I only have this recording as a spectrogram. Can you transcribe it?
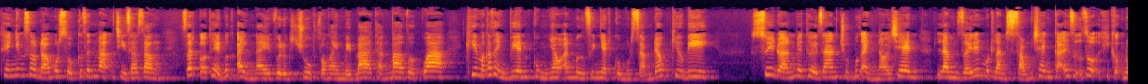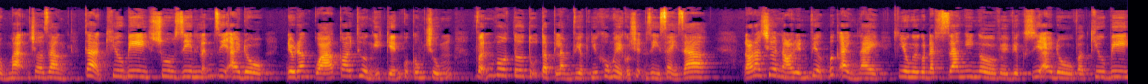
Thế nhưng sau đó một số cư dân mạng chỉ ra rằng rất có thể bức ảnh này vừa được chụp vào ngày 13 tháng 3 vừa qua khi mà các thành viên cùng nhau ăn mừng sinh nhật của một giám đốc QB. Suy đoán về thời gian chụp bức ảnh nói trên làm dấy lên một làn sóng tranh cãi dữ dội khi cộng đồng mạng cho rằng cả QB, Sujin lẫn G Idol đều đang quá coi thường ý kiến của công chúng, vẫn vô tư tụ tập làm việc như không hề có chuyện gì xảy ra. Đó là chưa nói đến việc bức ảnh này, nhiều người còn đặt ra nghi ngờ về việc G-Idol và QB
